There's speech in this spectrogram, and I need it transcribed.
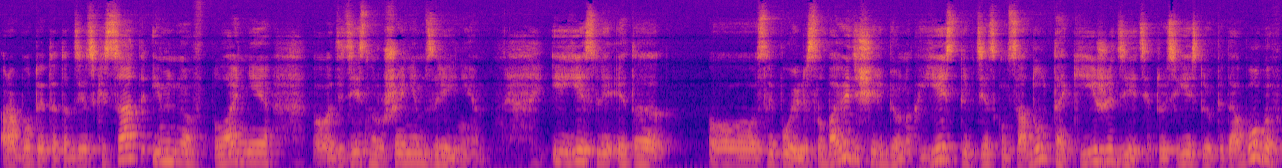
работает этот детский сад именно в плане э, детей с нарушением зрения. И если это слепой или слабовидящий ребенок, есть ли в детском саду такие же дети? То есть есть ли у педагогов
